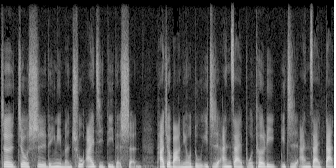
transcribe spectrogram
这就是领你们出埃及地的神。”他就把牛犊一只安在伯特利，一只安在但，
